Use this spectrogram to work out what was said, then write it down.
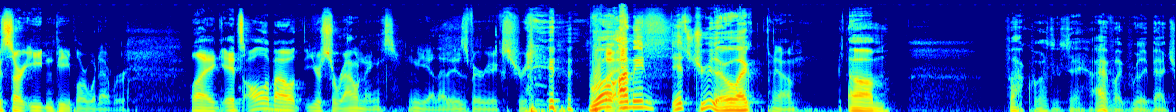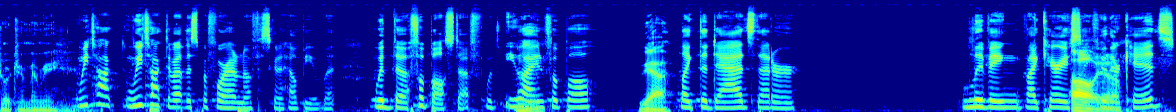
start eating people or whatever? Like it's all about your surroundings. And yeah, that is very extreme. Well, But- I mean, it's true though. Like, yeah. um, fuck, what was I gonna say? I have like really bad short term memory. We talked we talked about this before. I don't know if it's going to help you, but with the football stuff, with Eli Mm-hmm. and football, Yeah. like the dads that are living vicariously Oh, through yeah. their kids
